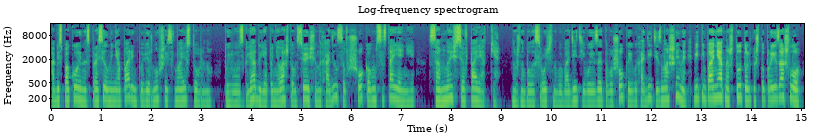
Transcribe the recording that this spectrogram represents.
Обеспокоенно спросил меня парень, повернувшись в мою сторону. По его взгляду я поняла, что он все еще находился в шоковом состоянии. Со мной все в порядке. Нужно было срочно выводить его из этого шока и выходить из машины, ведь непонятно, что только что произошло.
